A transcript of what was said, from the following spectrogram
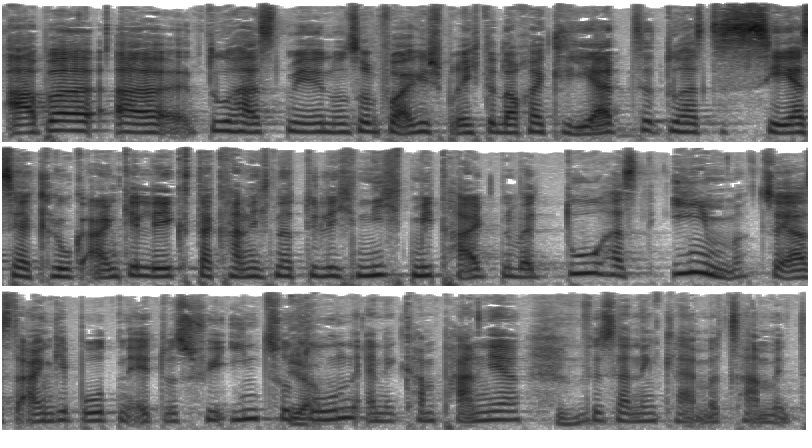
aber äh, du hast mir in unserem Vorgespräch dann auch erklärt, du hast es sehr sehr klug angelegt. Da kann ich natürlich nicht mithalten, weil du hast ihm zuerst angeboten, etwas für ihn zu ja. tun, eine Kampagne mhm. für seinen Climate Summit.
